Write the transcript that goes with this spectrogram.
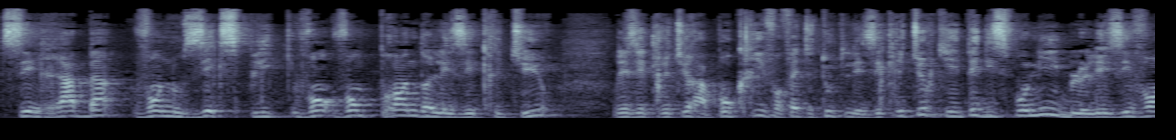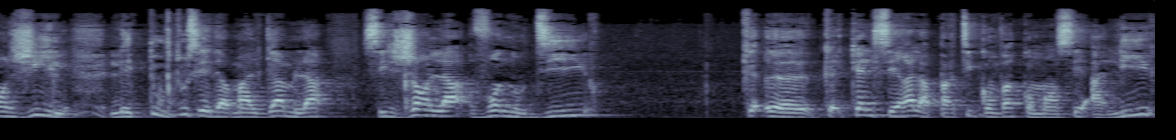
ces rabbins vont nous expliquer, vont, prendre les écritures, les écritures apocryphes, en fait, toutes les écritures qui étaient disponibles, les évangiles, les tout, tous ces amalgames-là. Ces gens-là vont nous dire euh, quelle sera la partie qu'on va commencer à lire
